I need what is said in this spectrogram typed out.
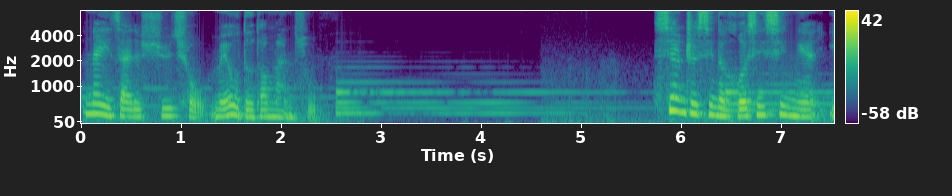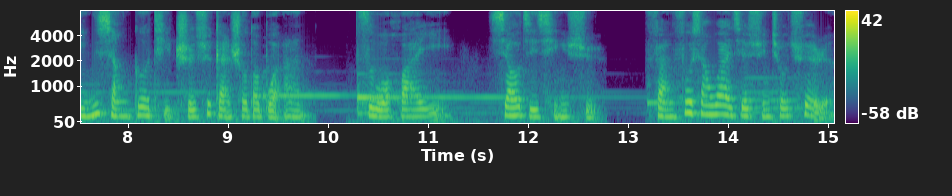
内在的需求没有得到满足。限制性的核心信念影响个体持续感受到不安、自我怀疑、消极情绪，反复向外界寻求确认。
